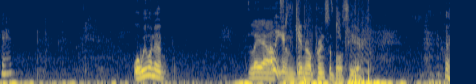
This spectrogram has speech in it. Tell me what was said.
Go ahead. Well, we want to lay oh, out Oh, some skipping. general principles here.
